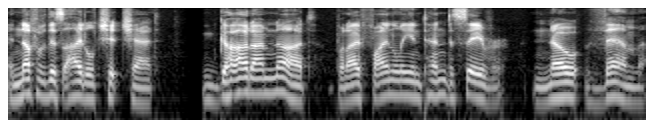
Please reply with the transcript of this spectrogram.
Enough of this idle chit chat. God, I'm not, but I finally intend to save her. No, them.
